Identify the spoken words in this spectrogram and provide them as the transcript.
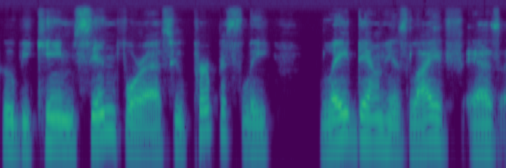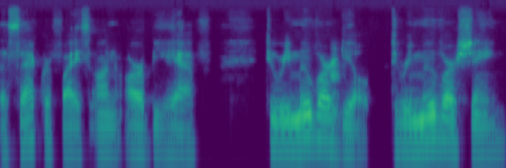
who became sin for us who purposely laid down his life as a sacrifice on our behalf to remove our Hmm. guilt, to remove our shame,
